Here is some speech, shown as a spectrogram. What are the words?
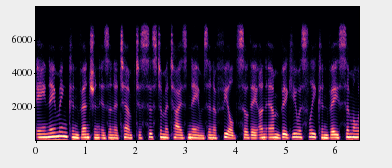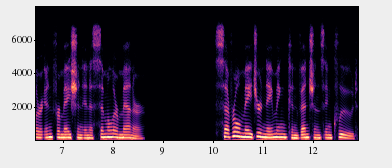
A naming convention is an attempt to systematize names in a field so they unambiguously convey similar information in a similar manner. Several major naming conventions include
